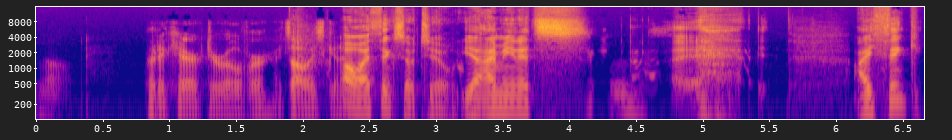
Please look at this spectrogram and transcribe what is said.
you know, put a character over. It's always gonna. Oh, I think so too. Yeah, I mean it's I think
